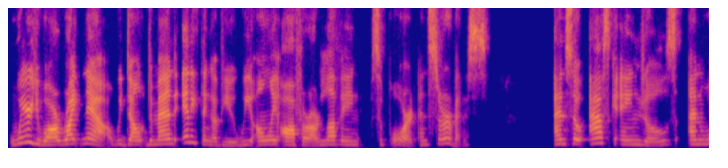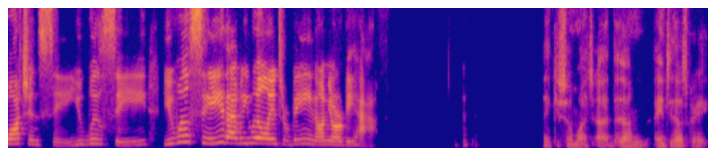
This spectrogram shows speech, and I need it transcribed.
where you are right now. We don't demand anything of you. We only offer our loving support and service. And so ask angels and watch and see. You will see you will see that we will intervene on your behalf Thank you so much. Uh, um, Anjie, that was great.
